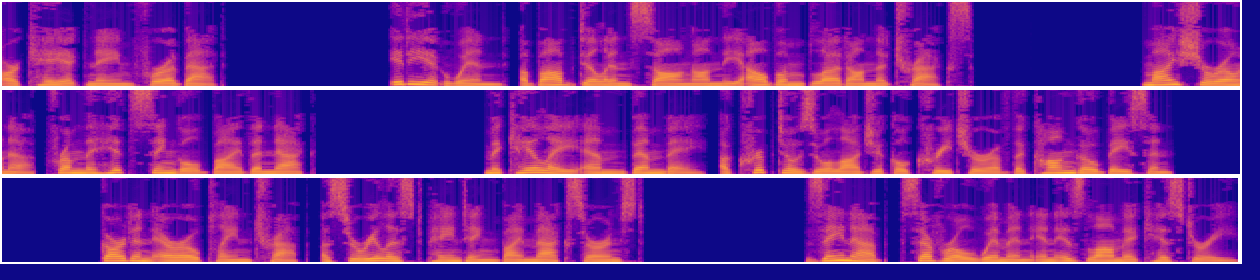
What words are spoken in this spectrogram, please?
archaic name for a bat Idiot Wind, a Bob Dylan song on the album Blood on the Tracks. My Sharona, from the hit single by The Knack. M. Bembe, a cryptozoological creature of the Congo Basin. Garden Aeroplane Trap, a surrealist painting by Max Ernst. Zainab, several women in Islamic history.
